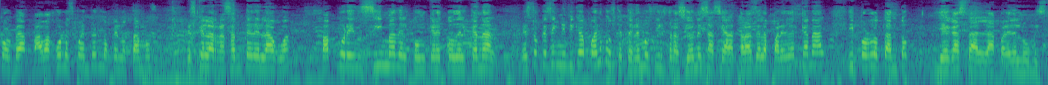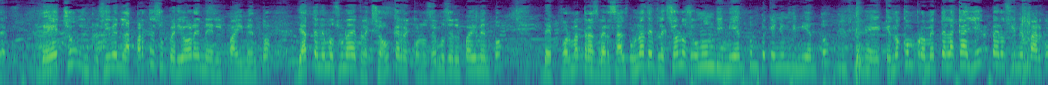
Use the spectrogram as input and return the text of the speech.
por abajo de los puentes lo que notamos es que la rasante del agua va por encima del concreto del canal. Esto qué significa bueno pues que tenemos filtraciones hacia atrás de la pared del canal y por lo tanto llega hasta la pared del nudo mixteco. De hecho, inclusive en la parte superior en el pavimento ya tenemos una deflexión que reconocemos en el pavimento de forma transversal, una deflexión, o sea, un hundimiento, un pequeño hundimiento eh, que no compromete la calle, pero sin embargo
